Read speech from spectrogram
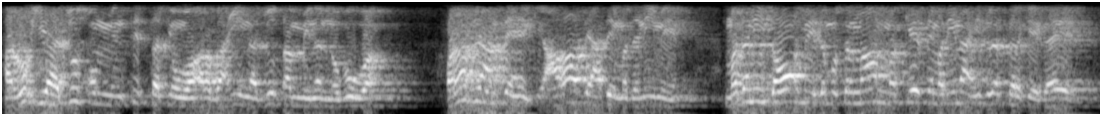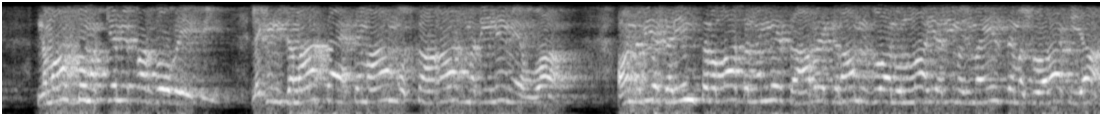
الرؤیا جزء من ستة واربعین جزءا من النبوة. اور آپ جانتے ہیں کہ آغاز عہد مدنی میں، مدنی دور میں جب مسلمان مکے سے مدینہ ہجرت کر کے گئے، نماز تو مکے میں فرض ہو گئی تھی، لیکن جماعت کا اہتمام اس کا آغاز مدینے میں ہوا۔ اور نبی کریم صلی اللہ علیہ وسلم نے صحابہ کرام رضوان اللہ علی مجمعین سے مشورہ کیا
